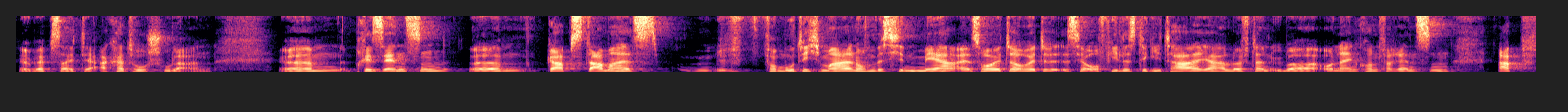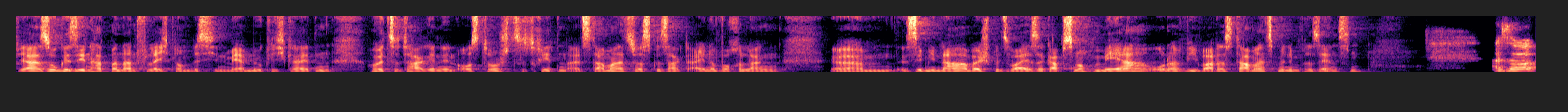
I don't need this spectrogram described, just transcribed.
äh, Website der Ackert Hochschule an. Ähm, Präsenzen ähm, gab es damals vermute ich mal noch ein bisschen mehr als heute. Heute ist ja auch vieles digital, ja, läuft dann über Online-Konferenzen ab. Ja, so gesehen hat man dann vielleicht noch ein bisschen mehr Möglichkeiten, heutzutage in den Austausch zu treten als damals. Du hast gesagt, eine Woche lang ähm, Seminar beispielsweise. Gab es noch mehr oder wie war das damals mit den Präsenzen? Also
